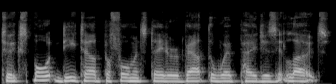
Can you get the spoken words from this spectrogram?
to export detailed performance data about the web pages it loads.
